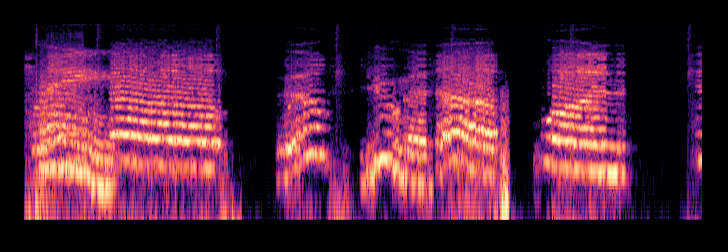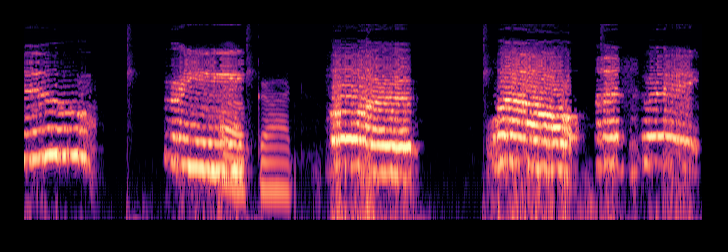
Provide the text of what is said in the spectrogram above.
play. Go. Oops, you messed up. One, two, three, Oh god. four. Wow, that's great.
